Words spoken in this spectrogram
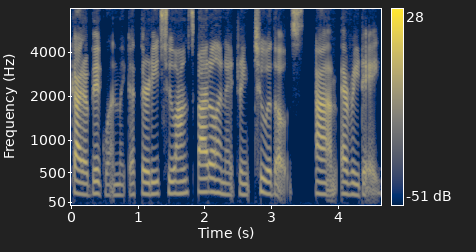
got a big one, like a 32 ounce bottle, and I drink two of those um, every day.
